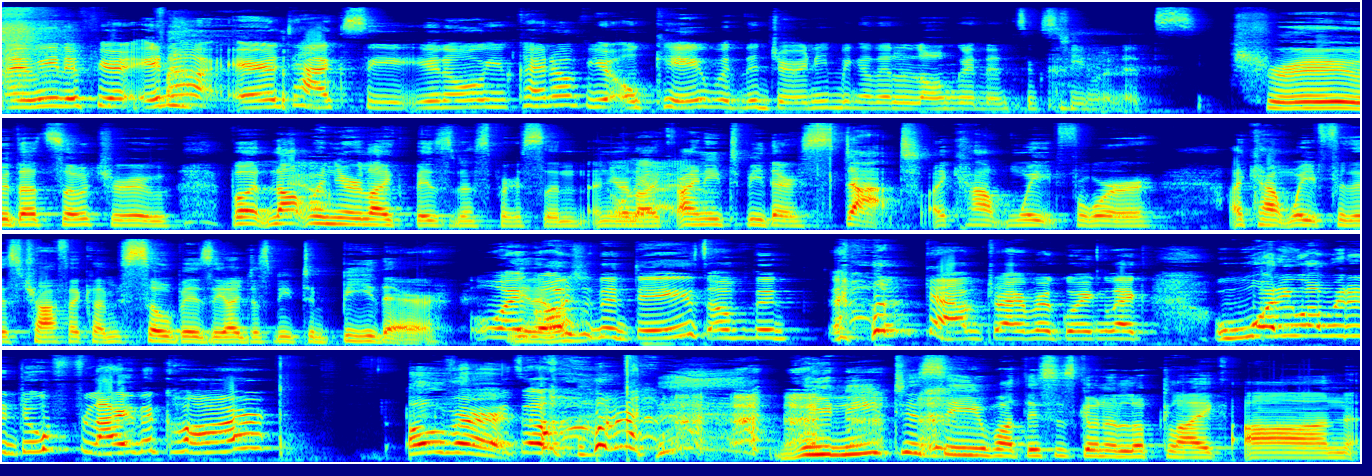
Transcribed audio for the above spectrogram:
i mean if you're in an air taxi you know you kind of you're okay with the journey being a little longer than 16 minutes true that's so true but not yeah. when you're like business person and you're oh, like yeah. i need to be there stat i can't wait for I can't wait for this traffic. I'm so busy. I just need to be there. Oh my gosh, know? the days of the cab driver going like, "What do you want me to do? Fly the car?" Over. Over. we need to see what this is going to look like on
